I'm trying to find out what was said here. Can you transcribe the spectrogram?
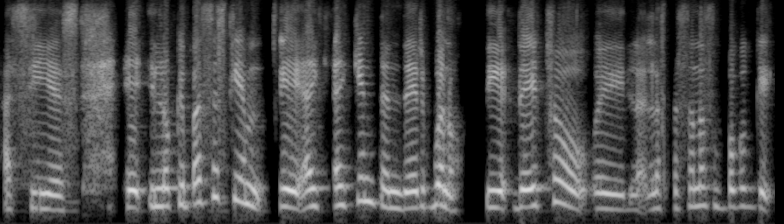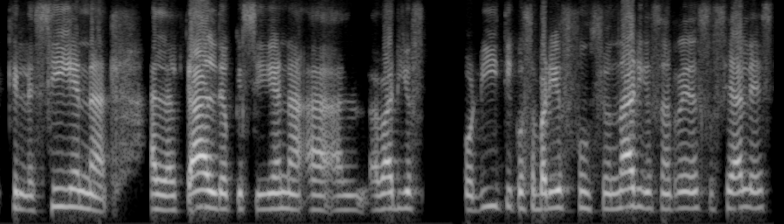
Así es. Eh, lo que pasa es que hay, que entender, bueno, de, hecho, las personas un poco que, le siguen al alcalde o que siguen a, a varios políticos, a varios funcionarios en redes sociales,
